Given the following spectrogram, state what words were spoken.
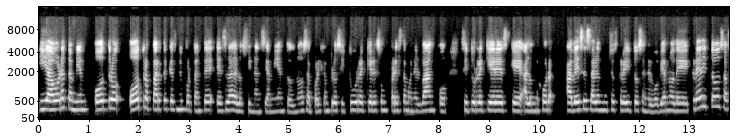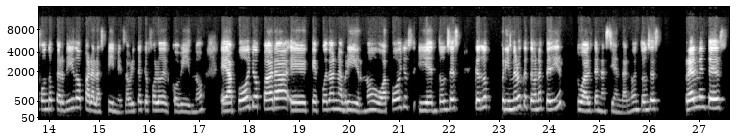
Y ahora también otro, otra parte que es muy importante es la de los financiamientos, ¿no? O sea, por ejemplo, si tú requieres un préstamo en el banco, si tú requieres que a lo mejor a veces salen muchos créditos en el gobierno de créditos a fondo perdido para las pymes, ahorita que fue lo del COVID, ¿no? Eh, apoyo para eh, que puedan abrir, ¿no? O apoyos, y entonces, ¿qué es lo primero que te van a pedir? Tu alta en Hacienda, ¿no? Entonces, realmente es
